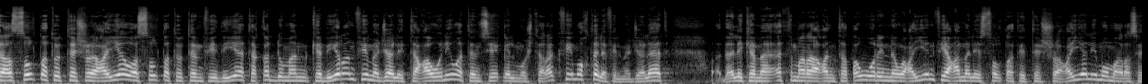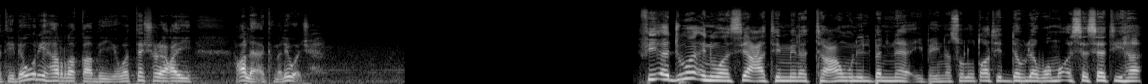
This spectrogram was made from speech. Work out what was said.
السلطة التشريعية والسلطة التنفيذية تقدما كبيرا في مجال التعاون والتنسيق المشترك في مختلف المجالات وذلك ما أثمر عن تطور نوعي في عمل السلطة التشريعية لممارسة دورها الرقابي والتشريعي على أكمل وجه. في أجواء واسعة من التعاون البناء بين سلطات الدولة ومؤسساتها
